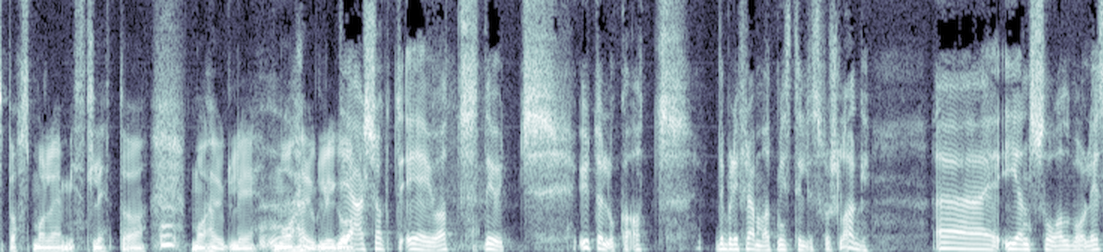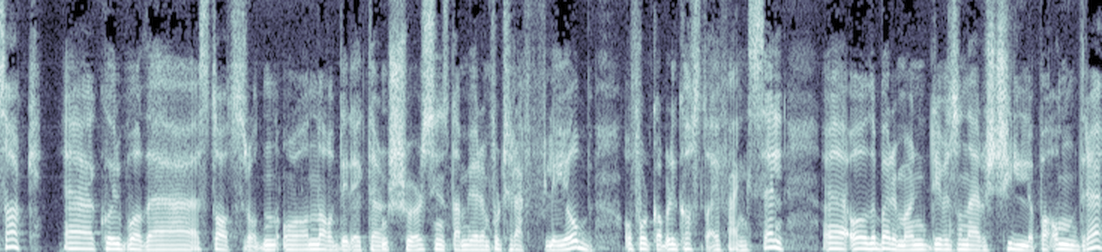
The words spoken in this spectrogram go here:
spørsmålet mistillit, og må Hauglie, må Hauglie gå? Det jeg har sagt er jo at det er jo ikke utelukka at det blir fremma et mistillitsforslag i en så alvorlig sak. eh, hvor både statsråden og Nav-direktøren sjøl syns de gjør en fortreffelig jobb, og folk har blitt kasta i fengsel. eh, og det er bare man driver sånn her og skylder på andre.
